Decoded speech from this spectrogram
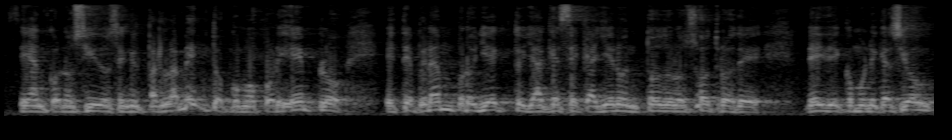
sean conocidos en el Parlamento, como por ejemplo este gran proyecto, ya que se cayeron todos los otros de ley de comunicación,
